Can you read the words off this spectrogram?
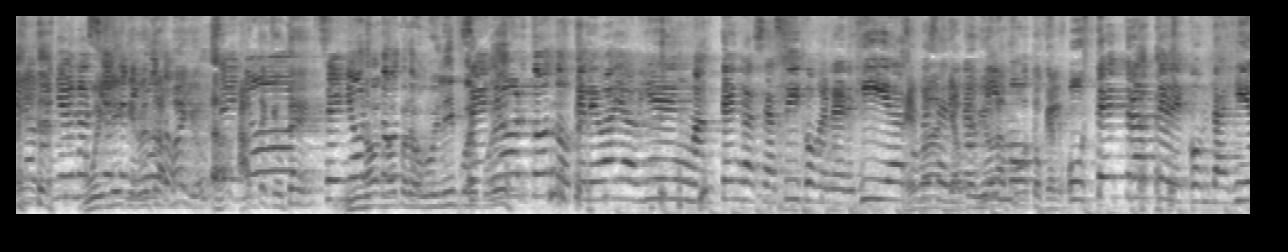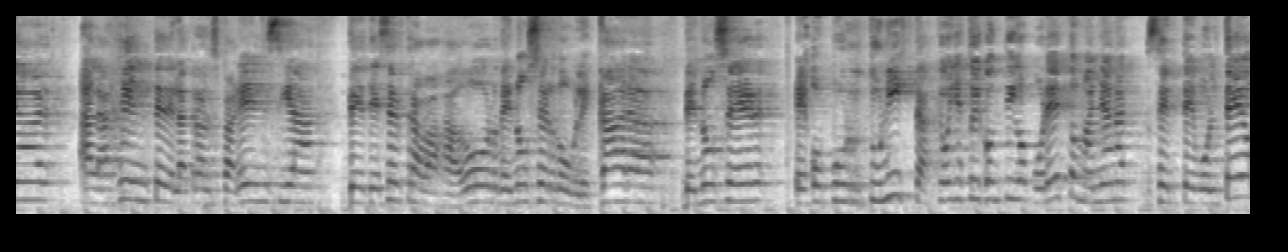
Willy- mañana, Willy 7 tiró el minutos. tramayo, Señor, antes que usted. Señor No, no, Toto, pero Willy puede- Señor Toto, que le vaya bien, manténgase así con energía, Es con más, ese ya usted vio la dinamismo. foto que le- Usted trate de contagiar a la gente de la transparencia, de, de ser trabajador, de no ser doble cara, de no ser eh, oportunista, que hoy estoy contigo por esto, mañana se te volteo.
